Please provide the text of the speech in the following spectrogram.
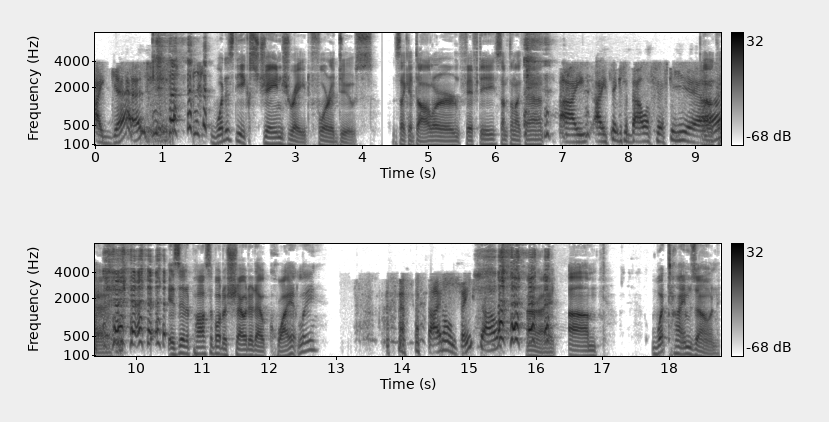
I guess. What is the exchange rate for a deuce? It's like a dollar and fifty, something like that. I, I think it's a dollar fifty. Yeah. Okay. Is it possible to shout it out quietly? I don't think so. All right. Um, what time zone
